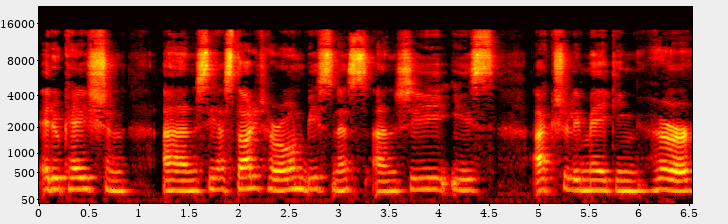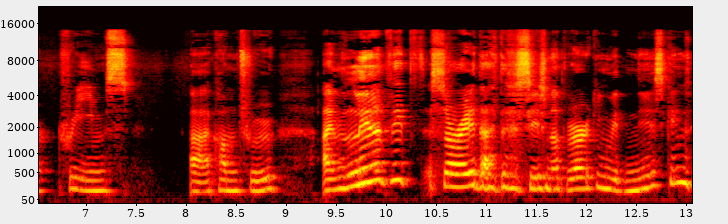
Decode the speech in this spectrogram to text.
education and she has started her own business and she is actually making her dreams uh, come true. I'm a little bit sorry that she's not working with Nu Skin,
